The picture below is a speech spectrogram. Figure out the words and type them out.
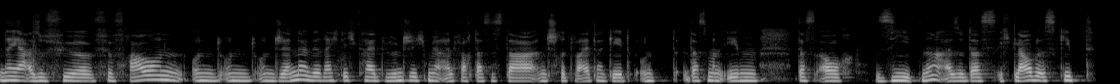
Naja, also für, für Frauen und, und, und Gendergerechtigkeit wünsche ich mir einfach, dass es da einen Schritt weiter geht und dass man eben das auch sieht. Ne? Also, dass ich glaube, es gibt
